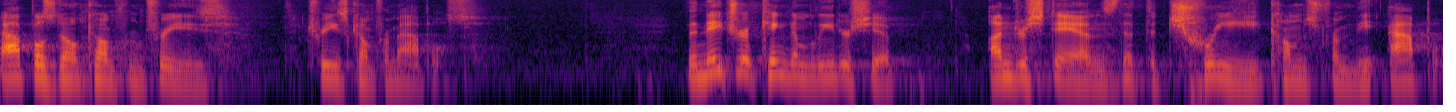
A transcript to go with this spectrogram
apples don't come from trees, trees come from apples. The nature of kingdom leadership understands that the tree comes from the apple.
